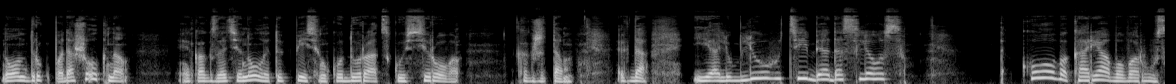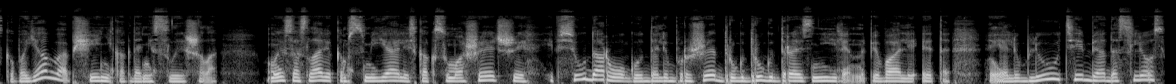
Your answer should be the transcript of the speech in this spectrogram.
но он вдруг подошел к нам и как затянул эту песенку дурацкую Серова. Как же там? Эх, да. «Я люблю тебя до слез». Такого корявого русского я вообще никогда не слышала. Мы со Славиком смеялись, как сумасшедшие, и всю дорогу до Лебурже друг друга дразнили, напевали это «Я люблю тебя до слез».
